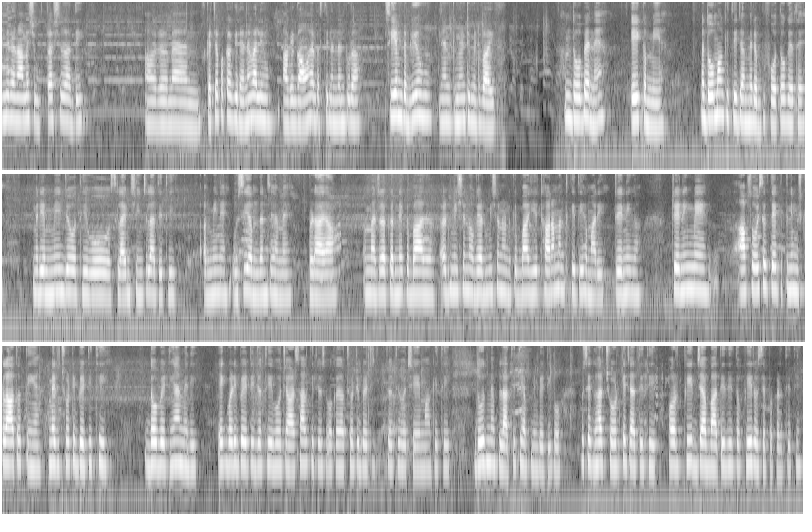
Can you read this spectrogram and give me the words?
मेरा नाम है शुक्ता शहजादी और मैं कच्चा पक्का की रहने वाली हूँ। आगे गाँव है बस्ती नंदनपुरा सी एम डब्ल्यू हूँ, यानी कम्युनिटी मिडवाइफ हम दो बहनें हैं, एक अम्मी है। मैं दो माँ की थी जब मेरे अब्बू फोत हो गए थे। मेरी अम्मी जो थी वो सिलाई मशीन चलाती थी। अम्मी ने उसी आमदन से हमें पढ़ाया। मैट्रिक करने के बाद एडमिशन हो गया। एडमिशन होने के बाद ये अठारह मंथ की थी हमारी ट्रेनिंग ट्रेनिंग में आप सोच सकते हैं कितनी मुश्किल होती हैं। मेरी छोटी बेटी थी, दो बेटियाँ हैं मेरी। एक बड़ी बेटी जो थी वो चार साल की थी उस वक्त, और छोटी बेटी जो थी वो छः माह की थी। दूध में पिलाती थी अपनी बेटी को। उसे घर छोड़ के जाती थी, और फिर जब आती थी तो फिर उसे पकड़ती थी।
